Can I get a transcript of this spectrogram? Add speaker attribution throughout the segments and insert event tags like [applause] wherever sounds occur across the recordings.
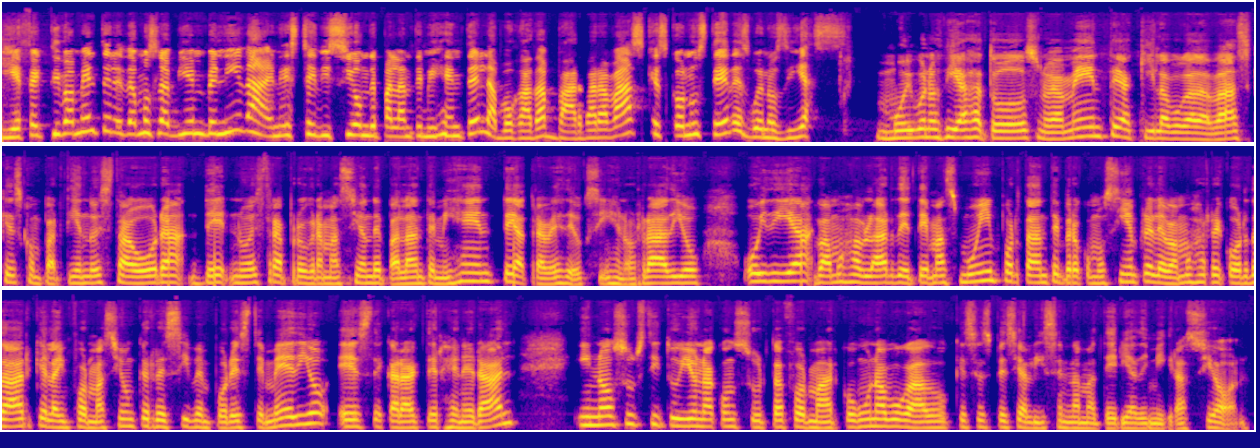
Speaker 1: Y efectivamente le damos la bienvenida en esta edición de Palante mi gente, la abogada Bárbara Vázquez con ustedes. Buenos días.
Speaker 2: Muy buenos días a todos nuevamente. Aquí la abogada Vázquez compartiendo esta hora de nuestra programación de Palante mi gente a través de Oxígeno Radio. Hoy día vamos a hablar de temas muy importantes, pero como siempre le vamos a recordar que la información que reciben por este medio es de carácter general y no sustituye una consulta formal con un abogado que se especialice en la materia de inmigración.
